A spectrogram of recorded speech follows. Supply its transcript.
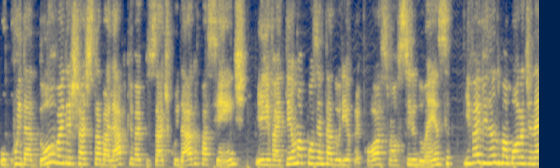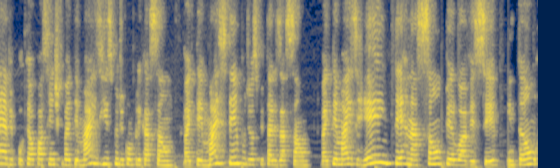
o cuidador vai deixar de trabalhar porque vai precisar de cuidar do paciente, ele vai ter uma aposentadoria precoce, um auxílio-doença e vai virando uma bola de neve, porque é o paciente que vai ter mais risco de complicação, vai ter mais tempo de hospitalização, vai ter mais reinternação pelo AVC. Então,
